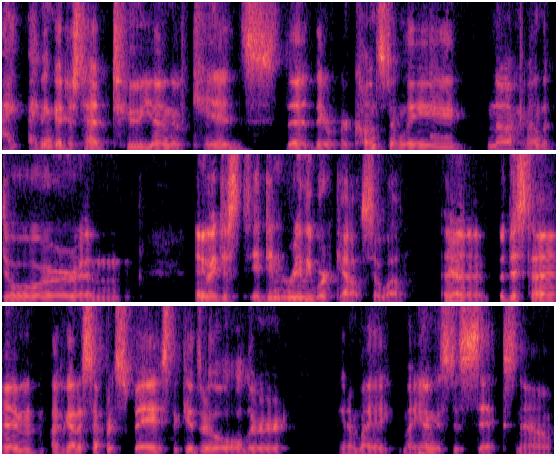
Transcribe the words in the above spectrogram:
I, I think I just had too young of kids that they were constantly knocking on the door and anyway just it didn't really work out so well Yeah. uh, but this time i've got a separate space the kids are a little older you know my my youngest is six now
